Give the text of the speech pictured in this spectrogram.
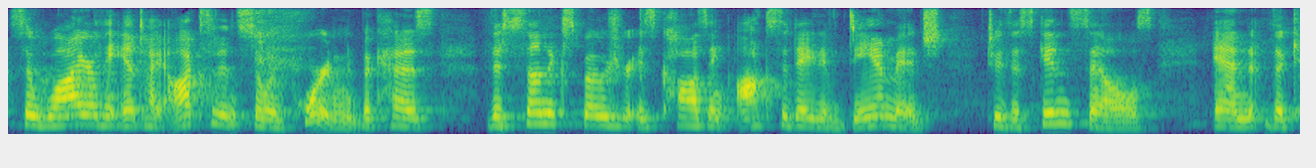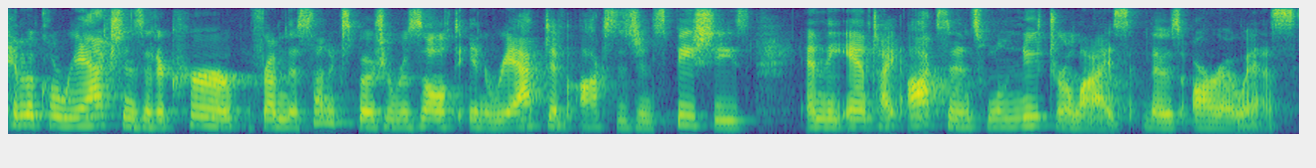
So, why are the antioxidants so important? Because the sun exposure is causing oxidative damage to the skin cells and the chemical reactions that occur from the sun exposure result in reactive oxygen species, and the antioxidants will neutralize those ROS.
